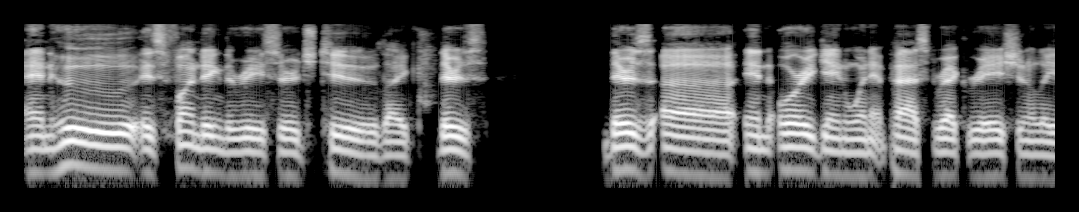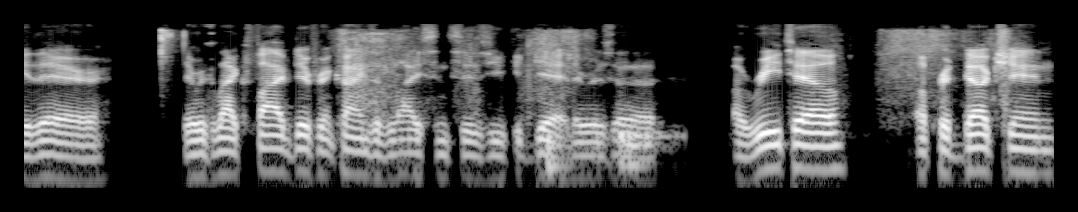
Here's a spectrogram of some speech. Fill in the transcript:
and who is funding the research too like there's there's uh in oregon when it passed recreationally there there was like five different kinds of licenses you could get there was a a retail a production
